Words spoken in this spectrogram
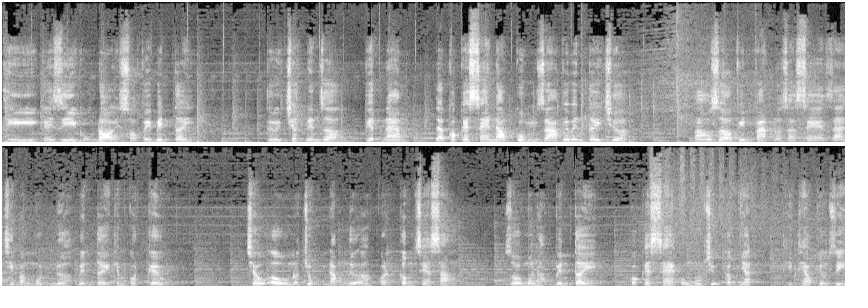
thì cái gì cũng đòi so với bên Tây. Từ trước đến giờ Việt Nam đã có cái xe nào cùng giá với bên Tây chưa Bao giờ VinFast nó ra xe giá chỉ bằng một nửa bên Tây thế mà còn kêu Châu Âu nó chục năm nữa còn cấm xe xăng rồi muốn học bên Tây có cái xe cũng không chịu cập nhật thì theo kiểu gì?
